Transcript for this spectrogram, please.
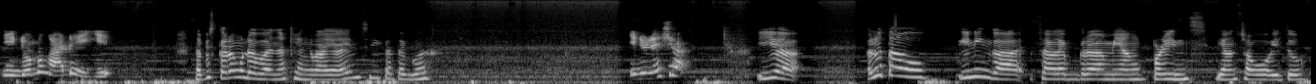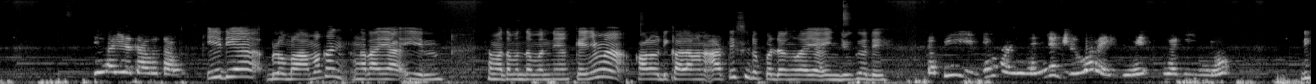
di Indo mah nggak ada ya Gi. Tapi sekarang udah banyak yang ngerayain sih kata gue. Indonesia Iya. Lu tahu ini nggak selebgram yang Prince yang cowok itu? iya iya tahu tahu Iya dia belum lama kan ngerayain sama teman-temannya. Kayaknya mah kalau di kalangan artis sudah pada ngerayain juga deh. tapi dia mainannya di luar ya gue nggak di Indo Di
